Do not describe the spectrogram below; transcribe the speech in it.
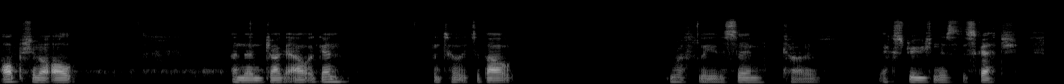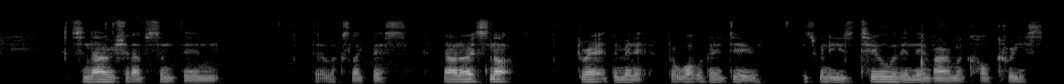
Option or Alt and then drag it out again until it's about roughly the same kind of extrusion as the sketch. So now we should have something that looks like this. Now I know it's not great at the minute, but what we're going to do is we're going to use a tool within the environment called crease.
